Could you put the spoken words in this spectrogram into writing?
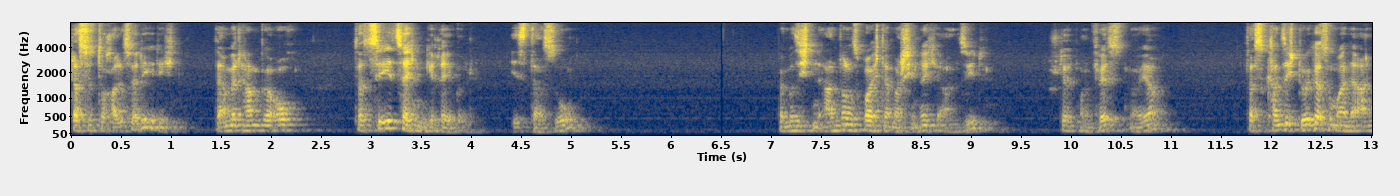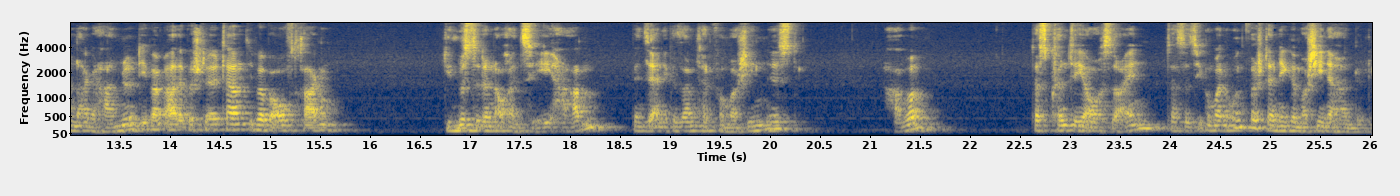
das ist doch alles erledigt. Damit haben wir auch das CE-Zeichen geregelt. Ist das so? Wenn man sich den Anwendungsbereich der Maschinenrechte ansieht, stellt man fest, naja, das kann sich durchaus um eine Anlage handeln, die wir gerade bestellt haben, die wir beauftragen. Die müsste dann auch ein CE haben, wenn sie eine Gesamtheit von Maschinen ist. Aber das könnte ja auch sein, dass es sich um eine unvollständige Maschine handelt.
